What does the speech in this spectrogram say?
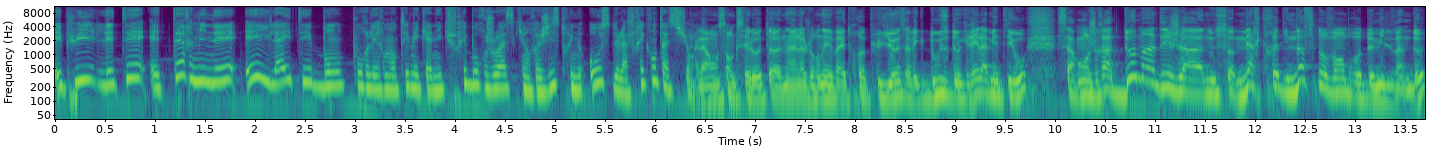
Et puis, l'été est terminé et il a été bon pour les remontées mécaniques fribourgeoises qui enregistrent une hausse de la fréquentation. Là, on sent que c'est l'automne. Hein. La journée va être pluvieuse avec 12 degrés. La météo s'arrangera demain déjà. Nous sommes mercredi 9 novembre 2022.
